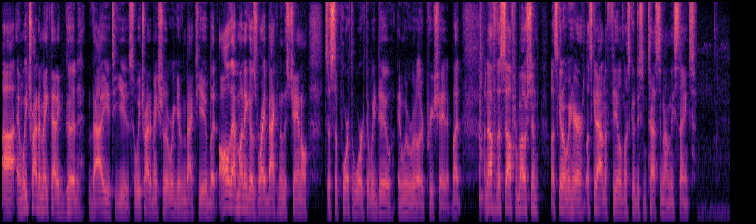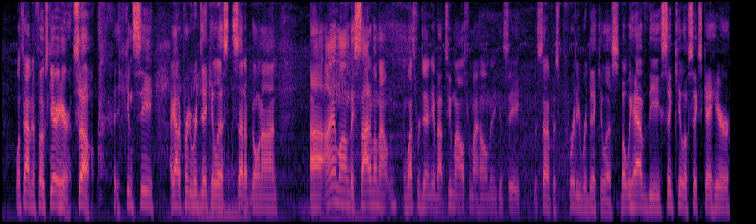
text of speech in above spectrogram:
uh, and we try to make that a good value to you. So we try to make sure that we're giving back to you, but all that money goes right back into this channel to support the work that we do, and we really appreciate it. But enough of the self promotion. Let's get over here. Let's get out in the field. Let's go do some testing on these things. What's happening, folks? Gary here. So you can see I got a pretty ridiculous setup going on. Uh, I am on the side of a mountain in West Virginia, about two miles from my home, and you can see the setup is pretty ridiculous. But we have the SIG Kilo 6K here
